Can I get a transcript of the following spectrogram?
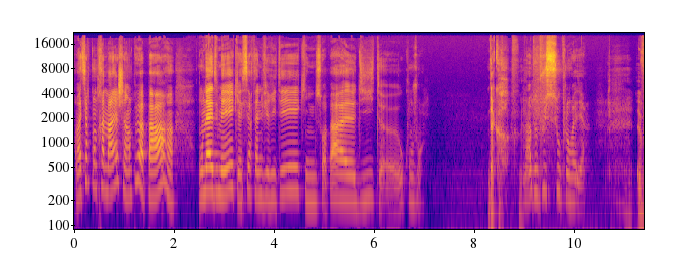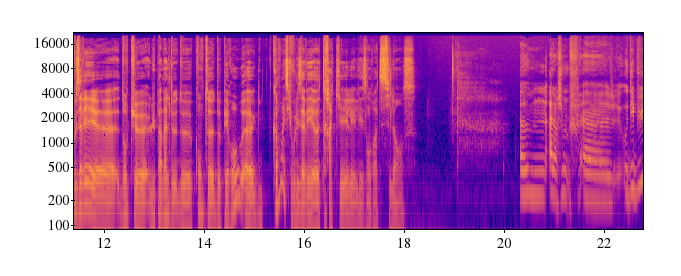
En matière de contrat de mariage, c'est un peu à part. On admet qu'il y a certaines vérités qui ne soient pas dites euh, au conjoint. D'accord. Un peu plus souple, on va dire. Vous avez euh, donc euh, lu pas mal de, contes de Perrault. Euh, comment est-ce que vous les avez traqués, les, endroits de silence? Alors, au début,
